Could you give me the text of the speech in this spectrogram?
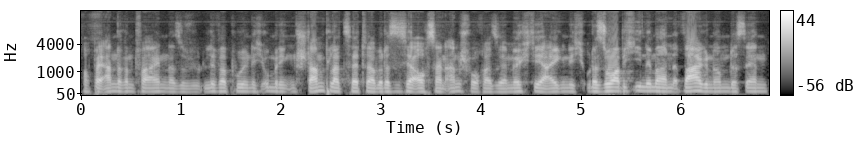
auch bei anderen Vereinen, also Liverpool nicht unbedingt einen Stammplatz hätte, aber das ist ja auch sein Anspruch. Also er möchte ja eigentlich, oder so habe ich ihn immer wahrgenommen, dass er ein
